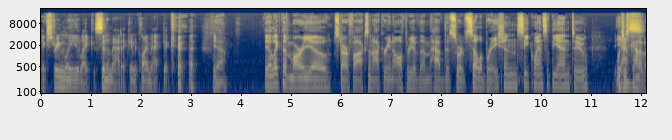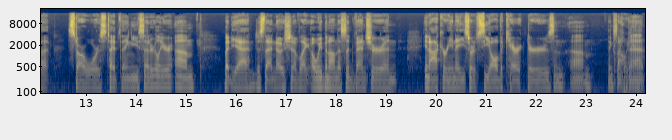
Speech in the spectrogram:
extremely like cinematic and climactic Yeah. Yeah, I like that Mario, Star Fox, and Ocarina, all three of them have this sort of celebration sequence at the end too, which Yes. is kind of a Star Wars type thing you said earlier. Um, but yeah, just that notion of like, oh, we've been on this adventure, and in Ocarina, you sort of see all the characters and um, things like Oh, that,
